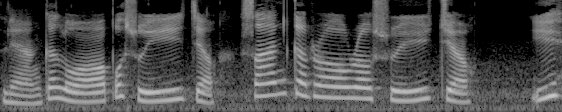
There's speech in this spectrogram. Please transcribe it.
两个萝卜水饺，三个肉肉水饺。咦，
